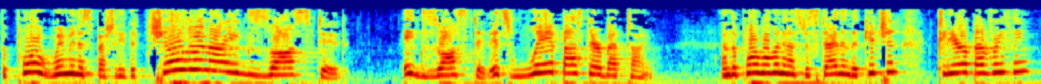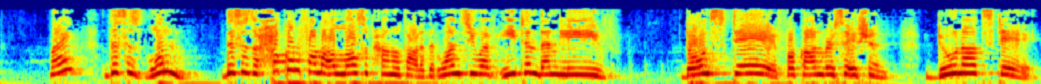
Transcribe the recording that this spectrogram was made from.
The poor women especially. The children are exhausted. Exhausted. It's way past their bedtime. And the poor woman has to stand in the kitchen, clear up everything. Right? This is dhulm. This is a hukum from Allah subhanahu wa ta'ala that once you have eaten, then leave. Don't stay for conversation. Do not stay.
